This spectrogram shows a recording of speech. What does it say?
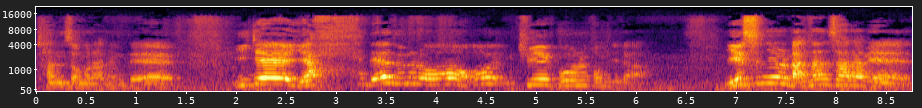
찬송을 하는데 이제 야 내 눈으로 어, 주의 구원을 봅니다. 예수님을 만난 사람의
